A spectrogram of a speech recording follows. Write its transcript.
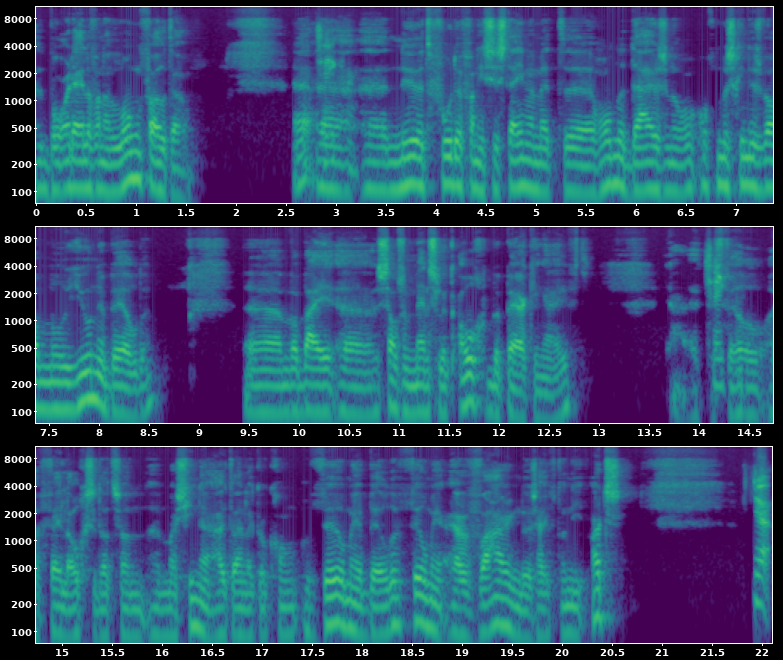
het beoordelen van een longfoto. Nu het voeden van die systemen met honderdduizenden of misschien dus wel miljoenen beelden. waarbij zelfs een menselijk oog beperkingen heeft. Ja, het is veel, veel logischer dat zo'n machine uiteindelijk ook gewoon veel meer beelden, veel meer ervaring dus heeft dan die arts. Ja.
